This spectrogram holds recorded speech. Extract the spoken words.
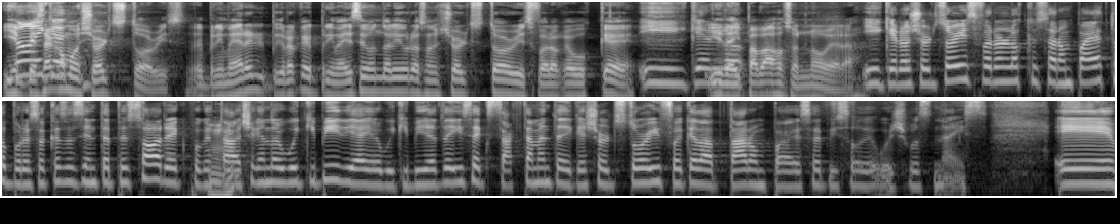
Y No, y empieza que- como short stories. El primer, creo que el primer y segundo libro son short stories, fue lo que busqué. Y que de lo- ahí para abajo son novelas. Y que los short stories fueron los que usaron para esto, por eso es que se siente episodic, porque estaba chequeando el Wikipedia y el Wikipedia te dice exactamente de qué short story fue que adaptaron para ese episodio, which was nice. Eh,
